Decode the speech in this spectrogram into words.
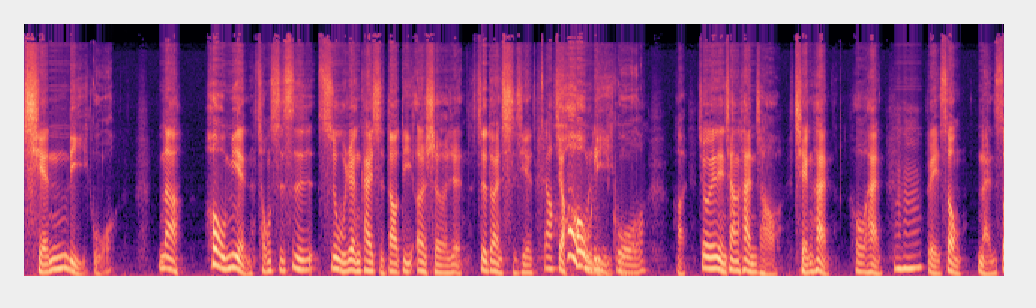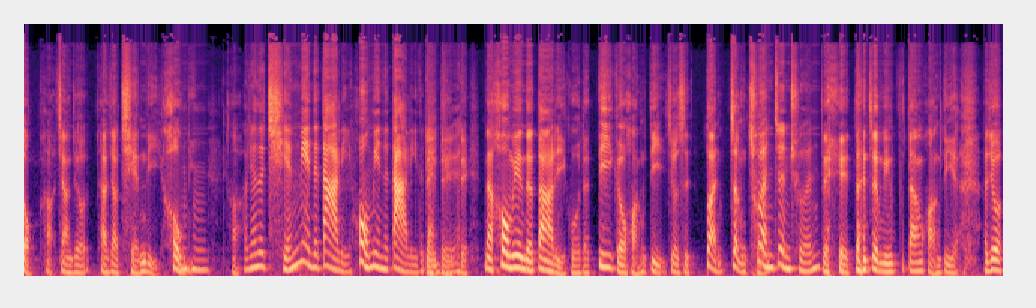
前李国，那后面从十四十五任开始到第二十二任这段时间叫后李国啊，就有点像汉朝前汉后汉，嗯哼，北宋南宋，哈，这样就它叫前李后李。嗯好像是前面的大理，后面的大理的感觉。对对对，那后面的大理国的第一个皇帝就是段正淳。段正淳，对，段正明不当皇帝了，他就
